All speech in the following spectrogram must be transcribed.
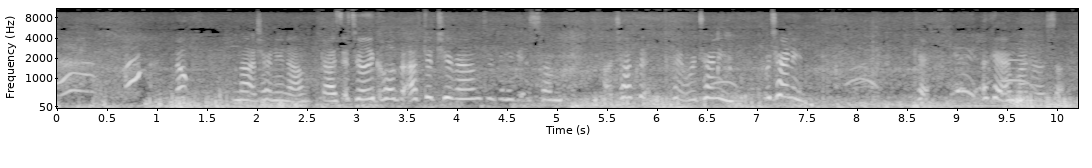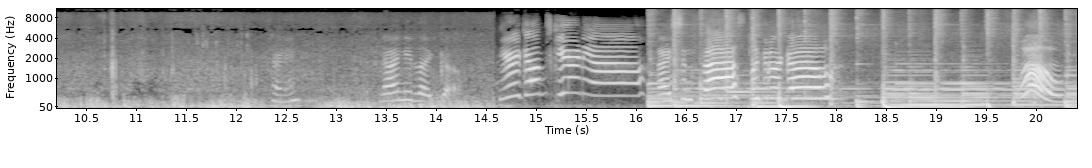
Nope, not turning now. Guys, it's really cold, but after two rounds, we're gonna get some hot chocolate. Okay, we're turning. We're turning. Okay. Okay, I'm going to this up. Turning. Now I need to like go. Here comes Kerani! Nice and fast. Look at her go. Whoa!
